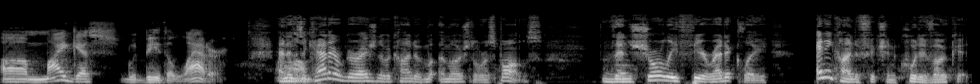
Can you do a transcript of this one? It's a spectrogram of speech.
Um, my guess would be the latter. And if Um, it's a categorization of a kind of emotional response, then surely theoretically any kind of fiction could evoke it.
